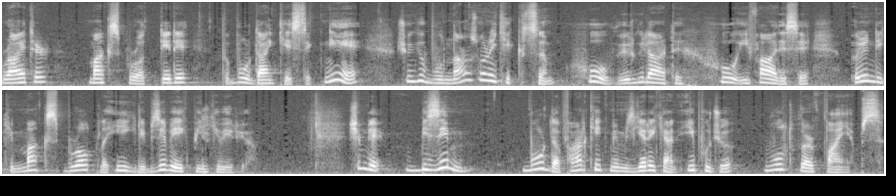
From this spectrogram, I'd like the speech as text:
writer Max Brod dedi ve buradan kestik. Niye? Çünkü bundan sonraki kısım who virgül artı who ifadesi önündeki Max Brod'la ilgili bize bir ek bilgi veriyor. Şimdi bizim burada fark etmemiz gereken ipucu verb one yapısı.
